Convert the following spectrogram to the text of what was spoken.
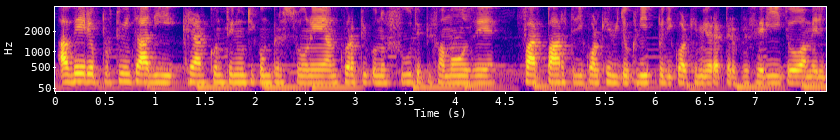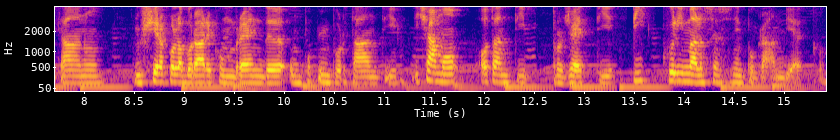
avere opportunità di creare contenuti con persone ancora più conosciute, più famose, far parte di qualche videoclip di qualche mio rapper preferito, americano, riuscire a collaborare con brand un po' più importanti. Diciamo, ho tanti progetti piccoli ma allo stesso tempo grandi, ecco.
